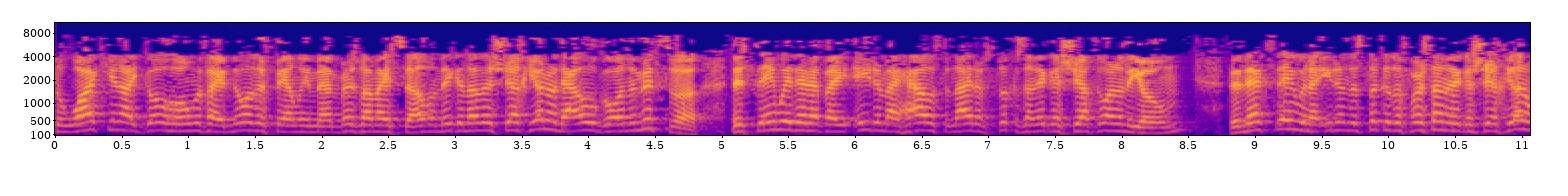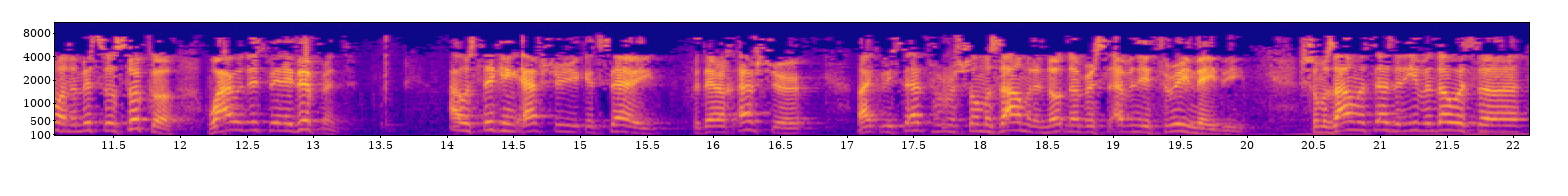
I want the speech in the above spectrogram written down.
so why can't I go home if I have no other family members by myself and make another shechianu? That will go on the mitzvah. The same way that if I ate in my house the night of Sukkot, I make a shechianu on the yom. The next day when I eat on the Sukkah the first time, I make a shechianu on the mitzvah Sukkah. Why would this be any different? I was thinking, Efsher, you could say, for Derech Efsher, like we said from Shlomo Zalman in note number 73 maybe. Shlomo Zalman says that even though it's a,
